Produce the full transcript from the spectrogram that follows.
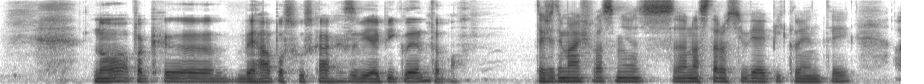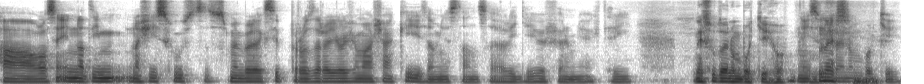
no a pak uh, běhá po schůzkách s VIP klientem. Takže ty máš vlastně na starosti VIP klienty a vlastně i na tým naší schůzce, co jsme byli, jak si prozradil, že máš nějaký zaměstnance, lidi ve firmě, který Nejsou to jenom boti, jo. Nejsou to jenom boti.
